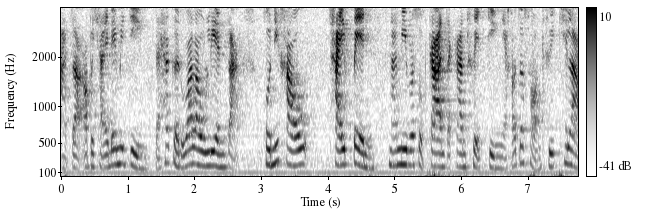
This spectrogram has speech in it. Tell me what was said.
อาจจะเอาไปใช้ได้ไม่จริง แต่ถ้าเกิดว่าเราเรียนจากคนที่เขา ใช้เป็นนะมีประสบการณ์จากการเทรดจริงเนี่ยเขาจะสอนทริคให้เรา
